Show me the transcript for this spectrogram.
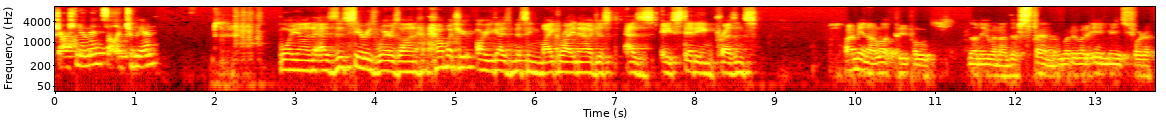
Josh Newman, Salt Lake Tribune. Bojan, as this series wears on, how much are you guys missing Mike right now, just as a steadying presence? I mean, a lot of people don't even understand what what he means for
